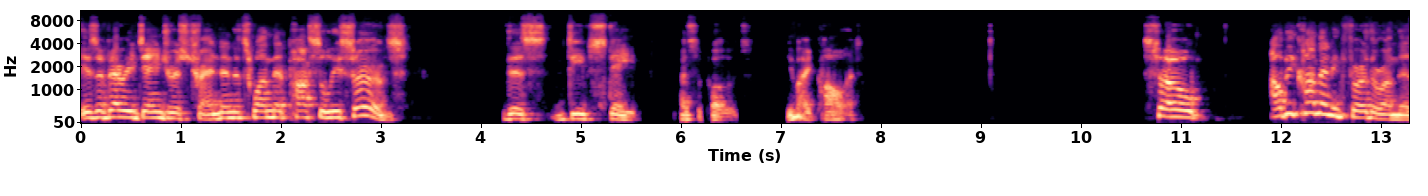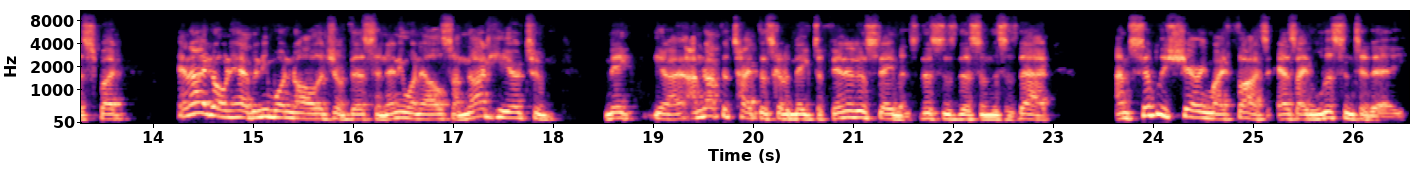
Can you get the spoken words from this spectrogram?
is a very dangerous trend, and it's one that possibly serves this deep state, I suppose you might call it. So I'll be commenting further on this, but and I don't have any more knowledge of this than anyone else. I'm not here to make, you know, I'm not the type that's going to make definitive statements. This is this and this is that. I'm simply sharing my thoughts as I listen today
